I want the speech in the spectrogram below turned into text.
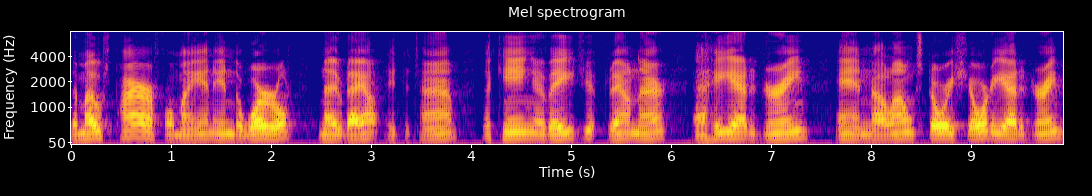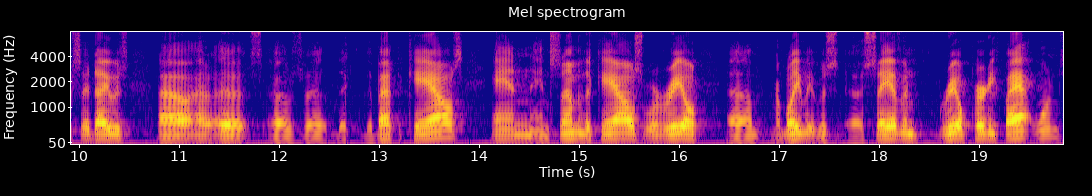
the most powerful man in the world, no doubt, at the time, the king of Egypt down there, uh, he had a dream, and uh, long story short, he had a dream, said they was, uh, uh, was uh, the, about the cows, and, and some of the cows were real, um, I believe it was uh, seven real pretty fat ones,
